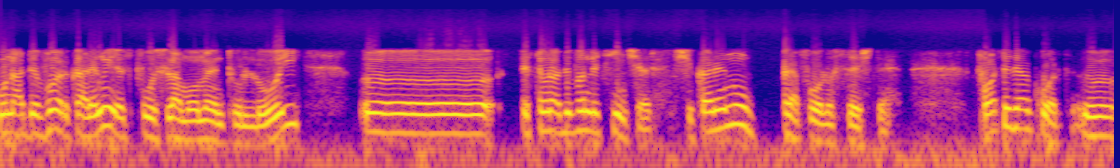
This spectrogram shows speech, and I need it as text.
un adevăr care nu e spus la momentul lui, este un adevăr nesincer și care nu prea folosește. Foarte de acord. Uh,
